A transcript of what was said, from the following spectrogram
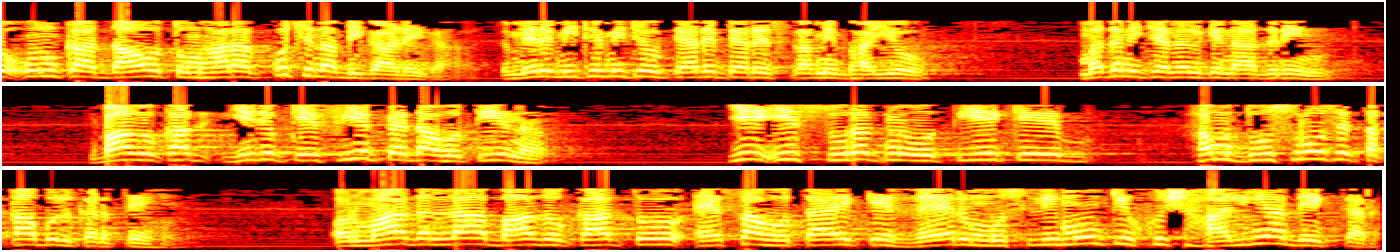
تو ان کا داؤ تمہارا کچھ نہ بگاڑے گا۔ تو میرے میٹھے میٹھے پیارے پیارے اسلامی بھائیوں، مدنی چینل کے ناظرین بعض اوقات یہ جو کیفیت پیدا ہوتی ہے نا، یہ اس صورت میں ہوتی ہے کہ ہم دوسروں سے تقابل کرتے ہیں۔ اور معد اللہ، بعض اوقات تو ایسا ہوتا ہے کہ غیر مسلموں کی خوشحالیاں دیکھ کر،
